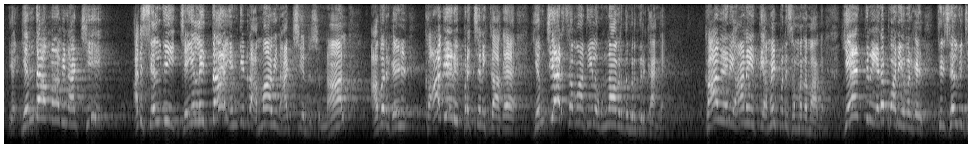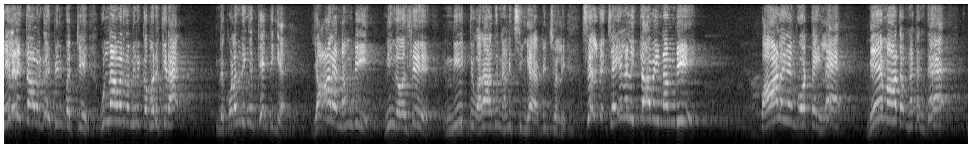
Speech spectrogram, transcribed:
எ- எந்த அம்மாவின் ஆட்சி? அது செல்வி ஜெயலலிதா என்கின்ற அம்மாவின் ஆட்சி என்று சொன்னால் அவர்கள் காவேரி பிரச்சனைக்காக எம்ஜிஆர் சமாதியில் உண்ணாவிரதம் இருந்திருக்காங்க. காவேரி ஆணையத்தை அமைப்பது சம்பந்தமாக. ஏன் திரு எடப்பாடி அவர்கள் திரு செல்வி ஜெயலலிதா அவர்களை பின்பற்றி உண்ணாவிரதம் இருக்க மறுக்கிறார்? இந்த குழந்தைங்க கேட்டீங்க. யாரை நம்பி நீங்க வந்து நீட்டு வராதுன்னு நினைச்சீங்க அப்படின்னு சொல்லி. செல்வி ஜெயலலிதாவை நம்பி பாளையங்கோட்டையில மே மாதம் நடந்த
